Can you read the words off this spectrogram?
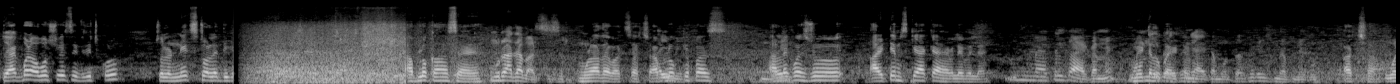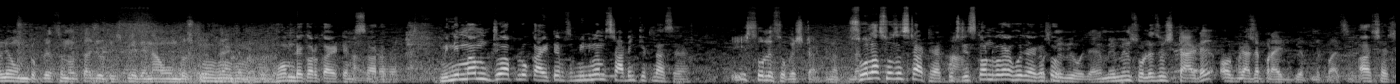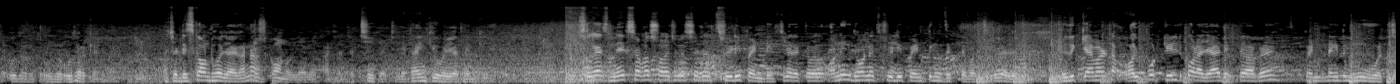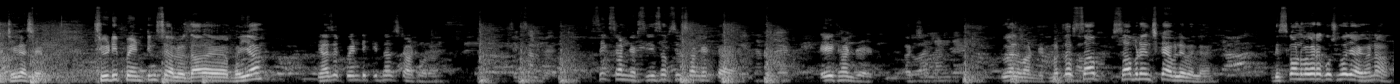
তো একবার অবশ্যই এসে ভিজিট করো। চলো নেক্সট স্টলের দিকে आप लोग कहाँ से आए? मुरादाबाद से सर। मुरादाबाद से अच्छा। आप लोग के पास आप लोग के पास जो आइटम्स क्या क्या अवेलेबल है? मेटल का आइटम है। मेटल का आइटम आइटम होता है सर इसमें अपने को। अच्छा। बोले होम डेकोरेशन होता है जो डिस्प्ले देना होम डेकोरेशन होम डेकोर का आइटम सारा है। मिनिमम जो आप लोग का आइटम्स मिनिमम स्टार्टिंग कितना से है? ये सोलह सौ का स्टार्ट है अपना सोलह सौ से स्टार्ट है कुछ हाँ। डिस्काउंट वगैरह हो जाएगा तो उसमें भी हो जाएगा मिनिमम सोलह सौ स्टार्ट है और ज़्यादा प्राइस भी अपने पास है अच्छा अच्छा उधर उधर उधर उधर क्या है अच्छा डिस्काउंट हो जाएगा ना डिस्काउंट हो जाएगा আচ্ছা আচ্ছা ঠিক আছে ঠিক আছে থ্যাংক ইউ ভাইয়া thank you so guys next আমরা চলে চলে সেটা থ্রি ডি পেন্টিং ঠিক আছে দেখতে পাবে অনেক ধরনের থ্রি ডি পেন্টিংস দেখতে পাচ্ছি ঠিক আছে যদি ক্যামেরাটা অল্প টিল্ট করা যায় দেখতে পাবে पेंटिंग কিন্তু মুভ হচ্ছে ঠিক আছে थ्री डी पेंटिंग से दादा भैया यहाँ से पेंटिंग कितना स्टार्ट हो रहा है सिक्स हंड्रेड ये सब सिक्स हंड्रेड का है एट हंड्रेड अच्छा ट्वेल्व हंड्रेड मतलब सब सब रेंज का अवेलेबल है डिस्काउंट वगैरह कुछ हो जाएगा ना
